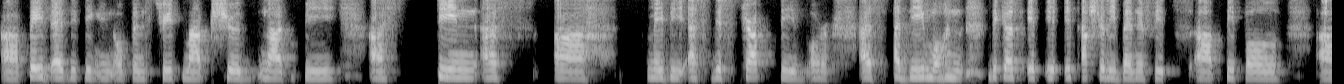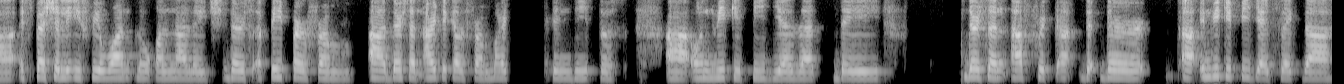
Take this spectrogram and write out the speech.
uh, paid editing in openstreetmap should not be uh, seen as uh, maybe as disruptive or as a demon because it, it, it actually benefits uh, people, uh, especially if you want local knowledge. There's a paper from, uh, there's an article from Martin Ditos uh, on Wikipedia that they, there's an Africa, there uh, in Wikipedia, it's like the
